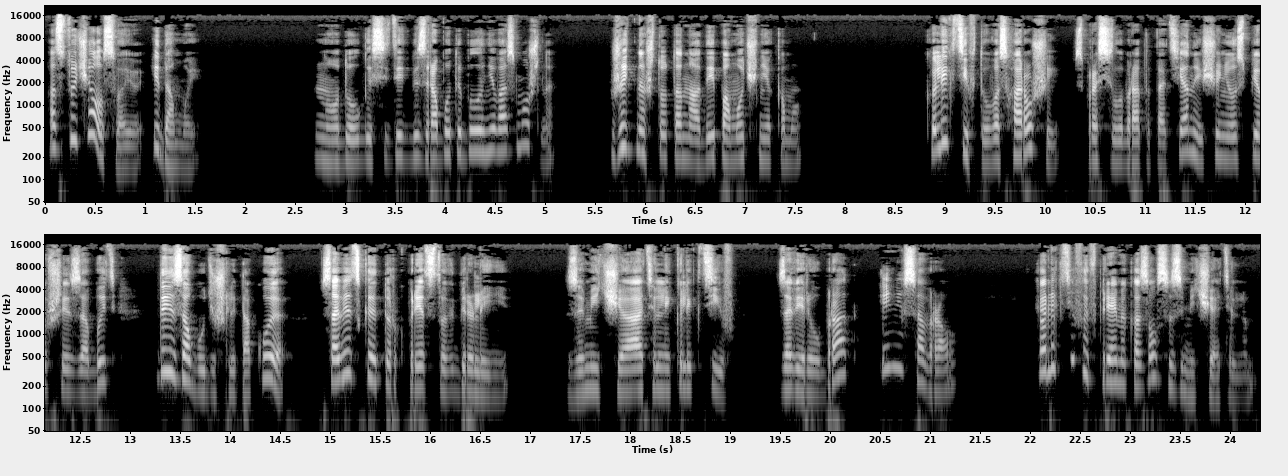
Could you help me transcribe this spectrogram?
Отстучала свое и домой. Но долго сидеть без работы было невозможно. Жить на что-то надо и помочь некому. «Коллектив-то у вас хороший?» – спросила брата Татьяна, еще не успевшая забыть, да и забудешь ли такое, советское торгпредство в Берлине. «Замечательный коллектив», – заверил брат и не соврал. Коллектив и впрямь оказался замечательным.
